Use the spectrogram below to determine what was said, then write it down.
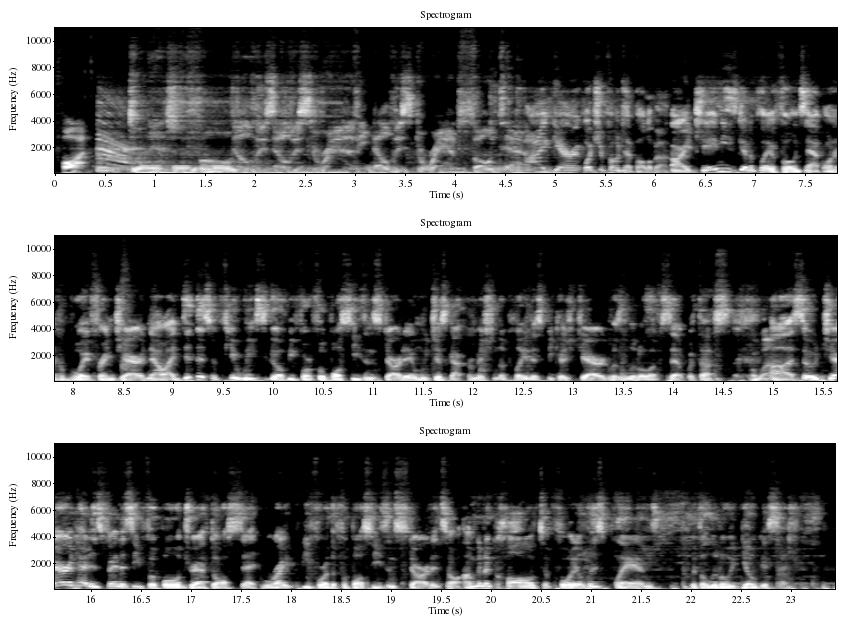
Fun. Answer the phone. Elvis, Elvis Duran, the Elvis Duran phone tap. Hi, Garrett. What's your phone tap all about? All right, Jamie's gonna play a phone tap on her boyfriend Jared. Now, I did this a few weeks ago before football season started, and we just got permission to play this because Jared was a little upset with us. Oh, wow. Uh, so Jared had his fantasy football draft all set right before the football season started. So I'm gonna call to foil his plans with a little yoga session.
